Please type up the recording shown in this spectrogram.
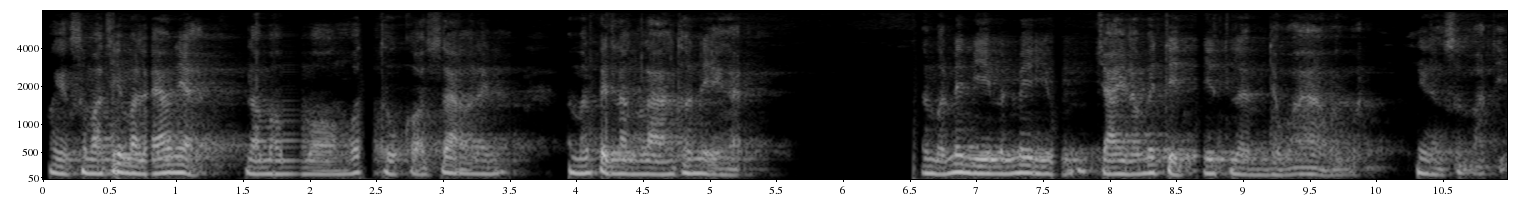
ออกจากสมาธิมาแล้วเนี่ย เรามามองวัตถุก่อสร้างอะไรเนี่ยมันเป็นลางๆเท่านั้นเองอะ่ะมันเหมือนไม่มีมันไม่อยู่ใจเราไม่ติดยึดเลยมันจะว่างไปหมดนี่เรื่องสมาธิ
